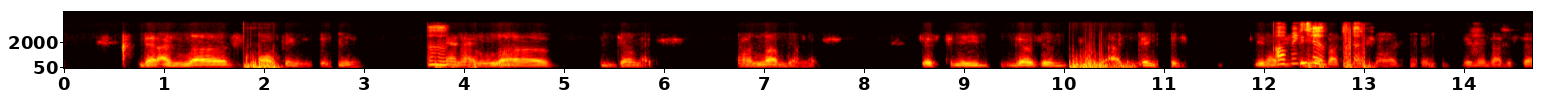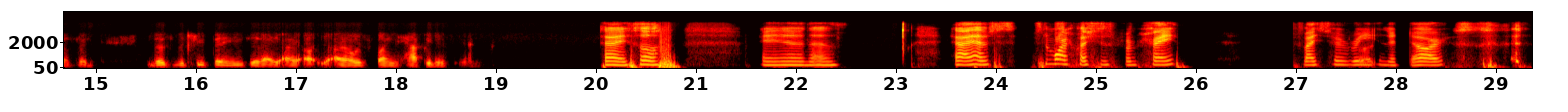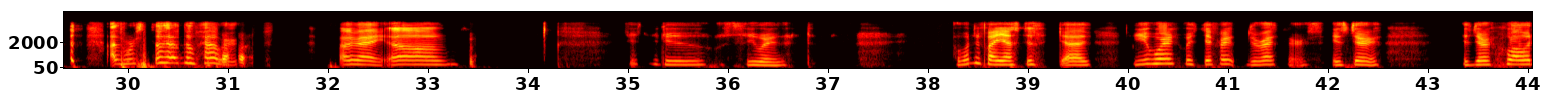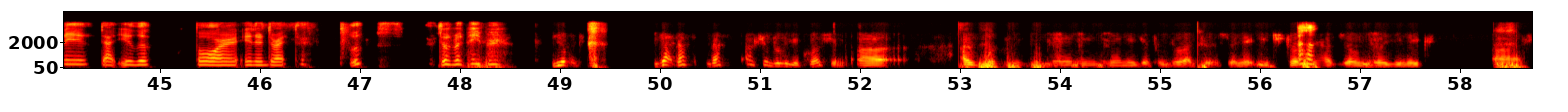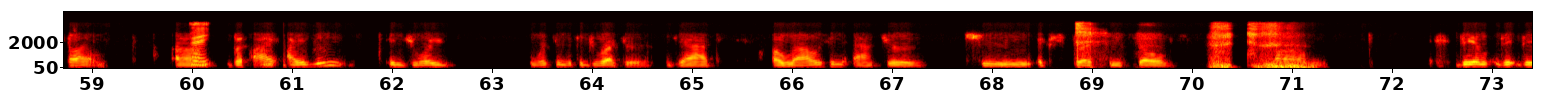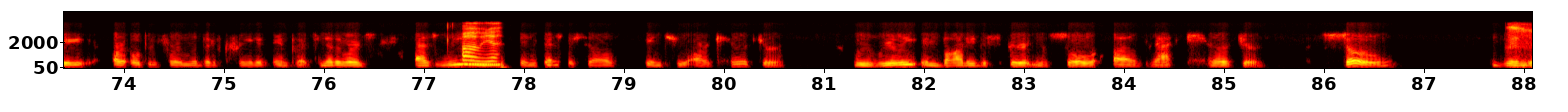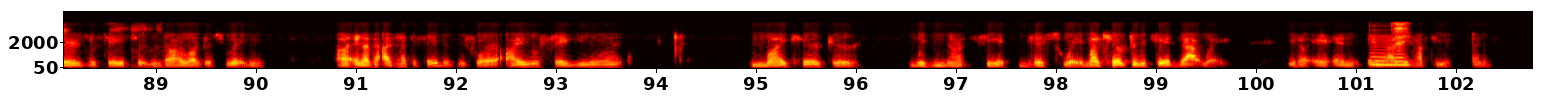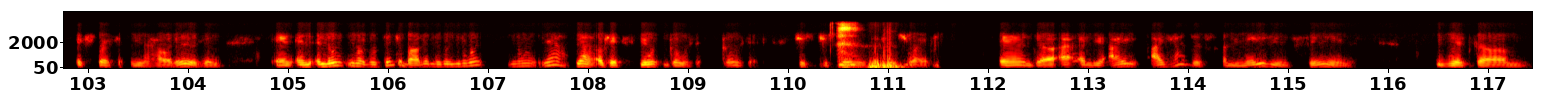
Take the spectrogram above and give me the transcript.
That I love all things Disney, Mhm. and I love donuts. I love donuts. Just to me, those are I think just, you know Oh, me they know about the martial and they, they know about the stuff, but those are the two things that I I, I always find happiness in. Alright, cool. And um, I have some more questions from Trey. If I should read Right. in the dark. I we still have no power. Um just to do let's see where I wonder if I asked this uh you work with different directors. Is there is there a quality that you look for in a director? Oops. There's my paper. Know, Yeah, that's that's actually a really good question. Uh, I've worked with many, many different directors, and each director has their own very unique uh, style. Um, Right. But I, I really enjoy working with a director that allows an actor to express themselves. Um, they, they they are open for a little bit of creative input. In other words, as we Oh, yeah. invest ourselves into our character, we really embody the spirit and soul of that character. So when there's, let's say, a certain dialogue that's written, uh, and I've, I've had to say this before, I will say, you know what? My character would not see it this way. My character would say it that way, you know, and, and, and I would have to kind of express, it, you know, how it is. And, and, and, and they'll, you know, they'll think about it and they go, you know what? You know what? Yeah, yeah, okay. You know what? Go with it. Go with it. Just, just go with it. It's right. And, uh, I, I mean, I, I had this amazing scene with, um,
